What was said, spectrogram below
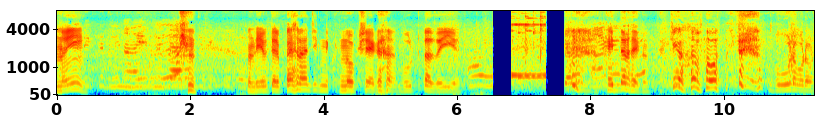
ਨਹੀਂ। ਮਨਦੀਪ ਤੇਰੇ ਪੈਰਾਂ 'ਚ ਨੁਕਸ ਹੈਗਾ। ਬੂਟ ਤਾਂ ਸਹੀ ਹੈ। ਇੱਧਰ ਦੇਖੋ। ਕਿਉਂ ਬੂਟ ਬੜਾਉਣ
